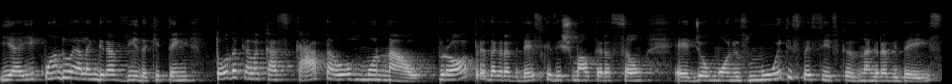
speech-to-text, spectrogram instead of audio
e aí quando ela engravida, que tem toda aquela cascata hormonal própria da gravidez, que existe uma alteração é, de hormônios muito específicas na gravidez,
